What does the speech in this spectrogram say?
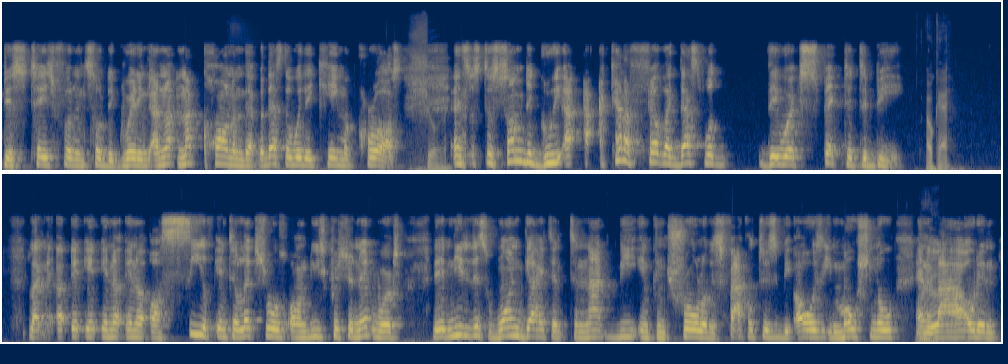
distasteful and so degrading. I'm not I'm not calling them that, but that's the way they came across. Sure. And so, to some degree, I, I kind of felt like that's what they were expected to be. Okay. Like uh, in, in, a, in a, a, sea of intellectuals on these Christian networks, they needed this one guy to, to not be in control of his faculties, be always emotional and right. loud and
